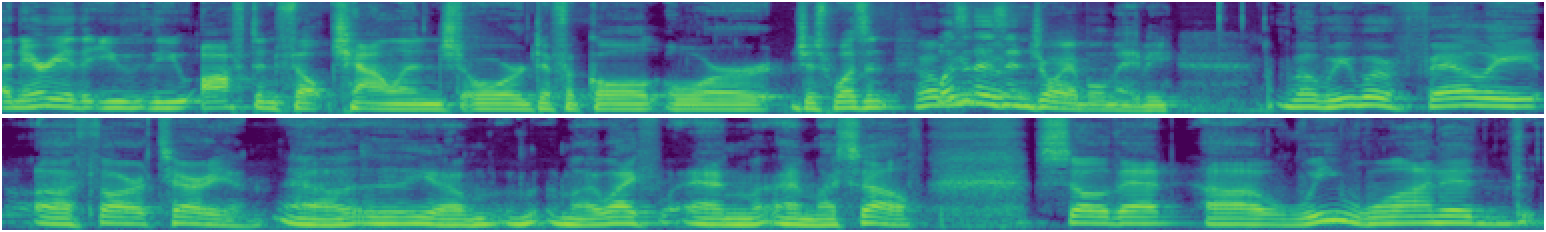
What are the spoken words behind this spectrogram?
an area that you that you often felt challenged or difficult or just wasn't wasn't we as enjoyable, maybe. Well, we were fairly authoritarian, uh, you know, my wife and and myself, so that uh, we wanted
